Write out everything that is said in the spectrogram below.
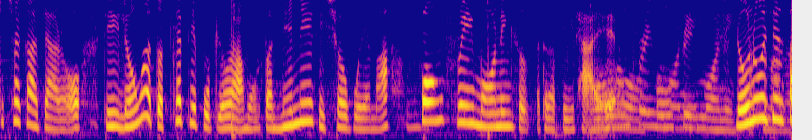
တစ်ချက်ကကြတော့ဒီလုံးဝတော့ဖြတ်ပစ်ဖို့ပြောတာမဟုတ်တော့နည်းနည်းစီ short ဖို့ထဲမှာ phone free morning ဆိုပြီးတော့ပေးထားတယ် free morning နိုးနိုးချင်းစ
